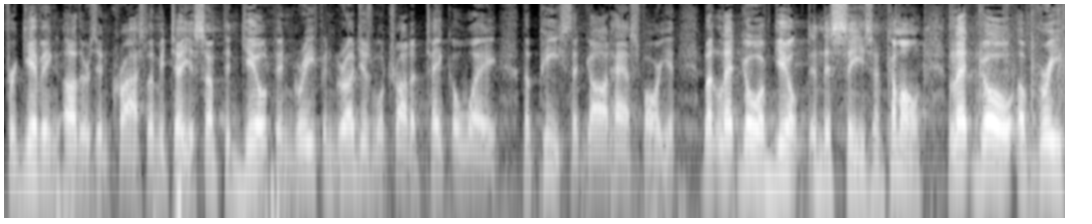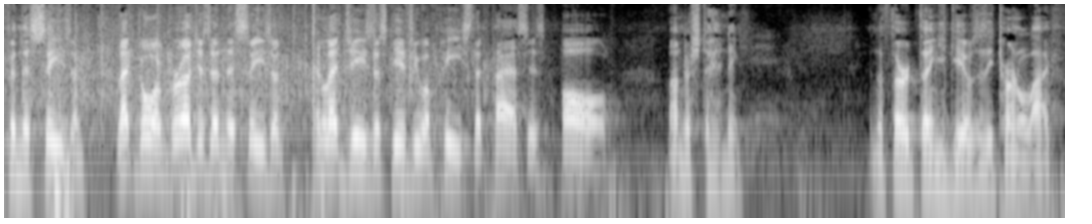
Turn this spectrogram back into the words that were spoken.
forgiving others in Christ. Let me tell you something guilt and grief and grudges will try to take away the peace that God has for you. But let go of guilt in this season. Come on. Let go of grief in this season. Let go of grudges in this season. And let Jesus give you a peace that passes all understanding. And the third thing he gives is eternal life.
